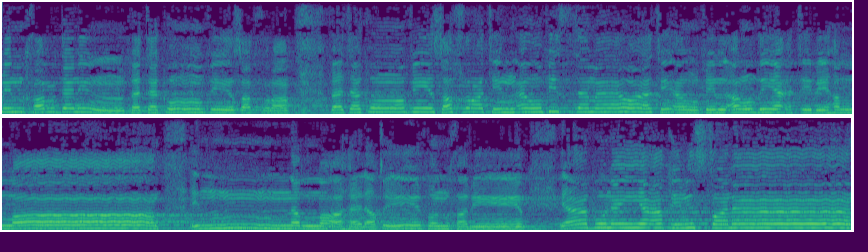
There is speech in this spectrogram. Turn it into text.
من خردل فتكون في صخرة فتكون في صخرة أو في السماوات أو في الأرض يأت بها الله. إن الله لطيف خبير. يا بني أقم الصلاة.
